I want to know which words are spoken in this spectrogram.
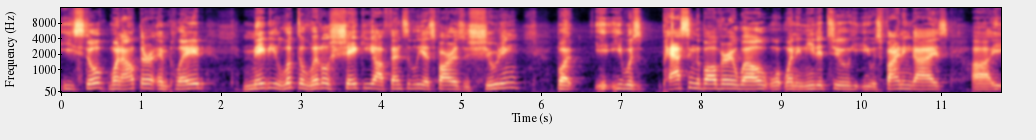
he still went out there and played. Maybe looked a little shaky offensively as far as his shooting, but he, he was passing the ball very well when he needed to. He, he was finding guys. Uh, he,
